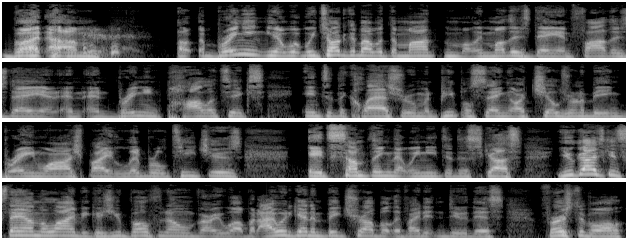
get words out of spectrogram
But um, Uh, bringing, you know, what we talked about with the Mo- Mo- Mother's Day and Father's Day, and, and and bringing politics into the classroom, and people saying our children are being brainwashed by liberal teachers. It's something that we need to discuss. You guys can stay on the line because you both know him very well, but I would get in big trouble if I didn't do this. First of all,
